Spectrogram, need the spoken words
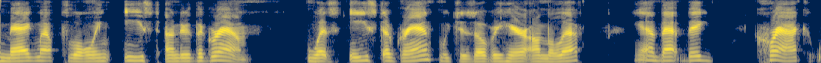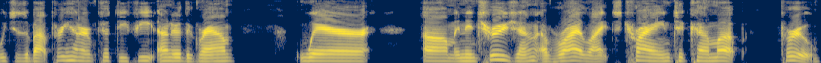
Magma flowing east under the ground. What's east of Grant, which is over here on the left? Yeah, that big crack, which is about 350 feet under the ground, where um, an intrusion of rhyolites trying to come up through.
